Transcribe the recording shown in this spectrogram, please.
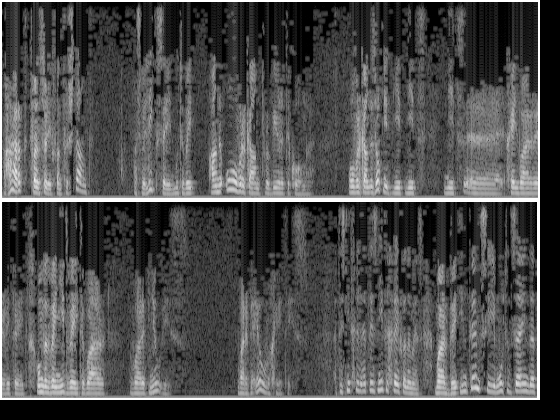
hart, van, sorry, van verstand, als we links zijn, moeten we aan de overkant proberen te komen. Overkant is ook niet, niet, niet, niet uh, geen ware realiteit, omdat wij niet weten waar, waar het nu is, waar de eeuwigheid is. Het is niet, het is niet gegeven aan de mens. Maar de intentie moet het zijn dat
